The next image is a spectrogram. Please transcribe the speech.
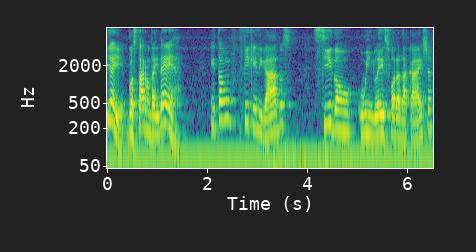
E aí, gostaram da ideia? Então fiquem ligados, sigam o inglês fora da caixa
